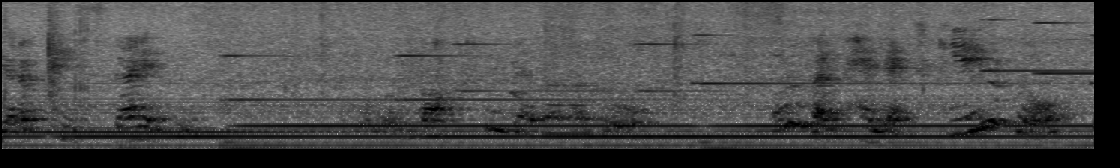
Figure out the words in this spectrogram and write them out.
göra piska och soft med den. Ungefär pelletskiv då.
